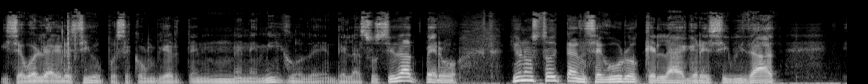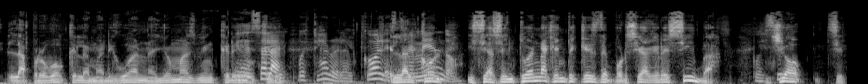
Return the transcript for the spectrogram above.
y se vuelve agresivo, pues se convierte en un enemigo de, de la sociedad, pero yo no estoy tan seguro que la agresividad la provoque la marihuana, yo más bien creo Es que el pues claro, el alcohol es el alcohol tremendo. y se acentúa en la gente que es de por sí agresiva. Pues sí. Yo sí,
